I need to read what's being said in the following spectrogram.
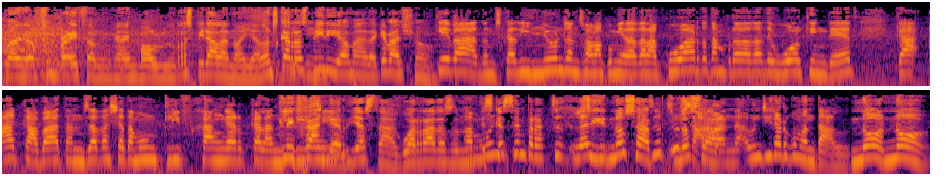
Brayton, que em vol respirar la noia. Doncs que respiri, home, de què va això? Què va? Doncs que dilluns ens vam acomiadar de la quarta temporada de The Walking Dead, que ha acabat, ens ha deixat amb un cliffhanger calentíssim. Cliffhanger, ja està, guarrades. Amb... Amb És un- que sempre... O sigui, no sap, Tots no sap. saben, un gir argumental. No, no,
